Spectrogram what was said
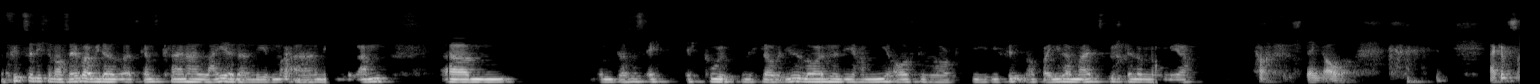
Da fühlst du dich dann auch selber wieder so als ganz kleiner Laie daneben äh, nebenan. Ähm, und das ist echt, echt cool. Und ich glaube, diese Leute, die haben nie ausgesorgt. Die, die finden auch bei jeder Malzbestellung noch mehr. Ich denke auch. Da gibt's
